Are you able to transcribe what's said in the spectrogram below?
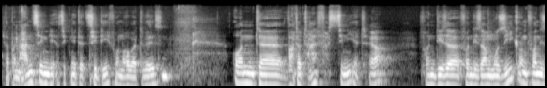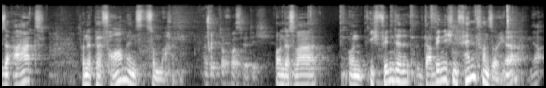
Ich habe eine handsignierte CD von Robert Wilson und äh, war total fasziniert Ja. von dieser, von dieser Musik und von dieser Art, so eine Performance zu machen. Also doch was für dich. Und das war, und ich finde, da bin ich ein Fan von solchen Ja? Sachen. Ja.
